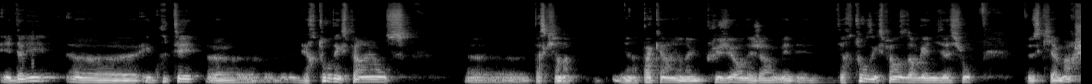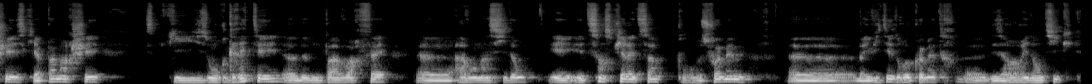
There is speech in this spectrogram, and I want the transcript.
et d'aller euh, écouter euh, les retours d'expérience, euh, parce qu'il y en a, il y en a pas qu'un, il y en a eu plusieurs déjà, mais des, retours d'expérience d'organisation de ce qui a marché, ce qui a pas marché, ce qu'ils ont regretté de ne pas avoir fait, euh, avant l'incident et, et, de s'inspirer de ça pour soi-même euh, bah, éviter de recommettre euh, des erreurs identiques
